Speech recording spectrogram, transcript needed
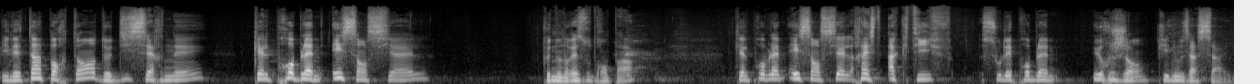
Il est important de discerner quel problème essentiel, que nous ne résoudrons pas, quel problème essentiel reste actif sous les problèmes urgents qui nous assaillent.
